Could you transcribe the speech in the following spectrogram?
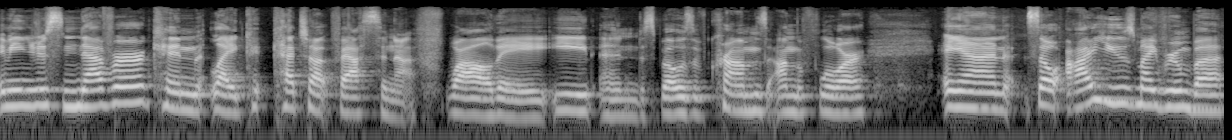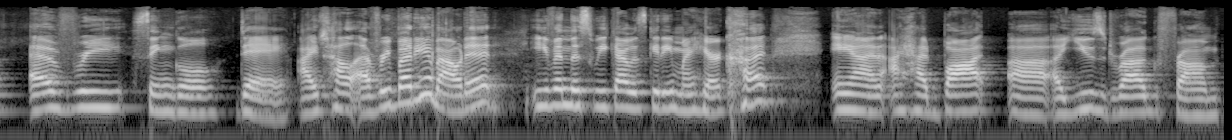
I mean, you just never can, like, catch up fast enough while they eat and dispose of crumbs on the floor. And so I use my Roomba every single day. I tell everybody about it. Even this week, I was getting my hair cut, and I had bought uh, a used rug from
